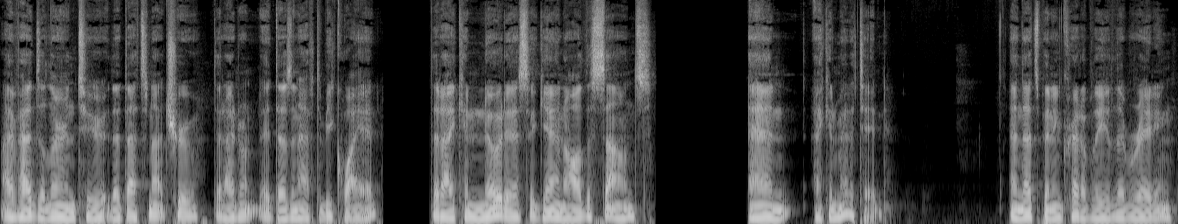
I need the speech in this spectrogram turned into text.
I've had to learn to that that's not true, that I don't it doesn't have to be quiet, that I can notice again all the sounds and I can meditate. And that's been incredibly liberating.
